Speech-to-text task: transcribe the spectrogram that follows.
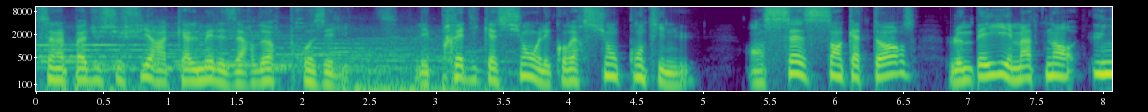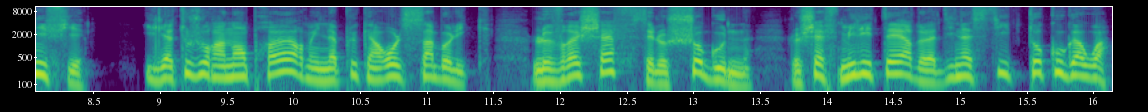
Ça n'a pas dû suffire à calmer les ardeurs prosélytes. Les prédications et les conversions continuent. En 1614, le pays est maintenant unifié. Il y a toujours un empereur, mais il n'a plus qu'un rôle symbolique. Le vrai chef, c'est le shogun, le chef militaire de la dynastie Tokugawa,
